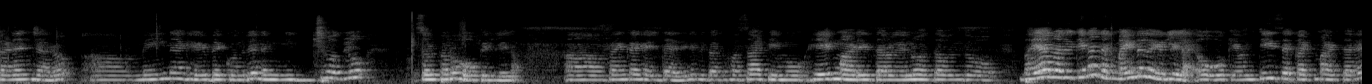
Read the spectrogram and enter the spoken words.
ಕಣಂಜಾರು ಆಗಿ ಹೇಳಬೇಕು ಅಂದರೆ ನಂಗೆ ನಿಜವಾಗ್ಲೂ ಸ್ವಲ್ಪನೂ ಹೋಪ್ ಇರಲಿಲ್ಲ. ಫ್ರ್ಯಾಂಕ್ ಆಗಿ ಹೇಳ್ತಾ ಇದ್ದೀನಿ ಬಿಕಾಸ್ ಹೊಸ ಟೀಮು ಹೇಗೆ ಮಾಡಿರ್ತಾರೋ ಏನೋ ಅಂತ ಒಂದು ಭಯ ಅನ್ನೋದಕ್ಕಿಂತ ನನ್ನ ಮೈಂಡಲ್ಲೂ ಇರಲಿಲ್ಲ. ಓಕೆ ಒಂದು ಟೀಸರ್ ಕಟ್ ಮಾಡ್ತಾರೆ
